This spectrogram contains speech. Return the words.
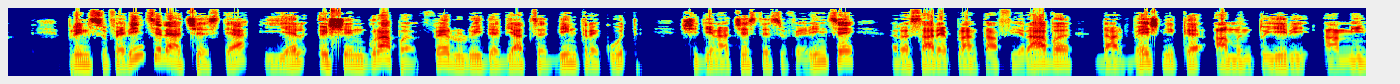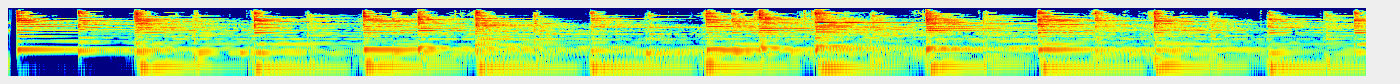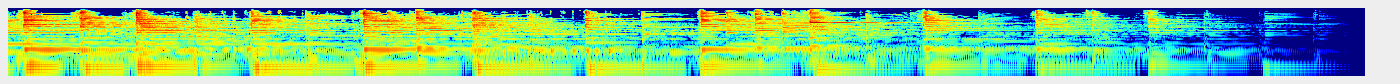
Prin suferințele acestea, el își îngroapă felul lui de viață din trecut și din aceste suferințe răsare planta firavă, dar veșnică a mântuirii. Amin.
